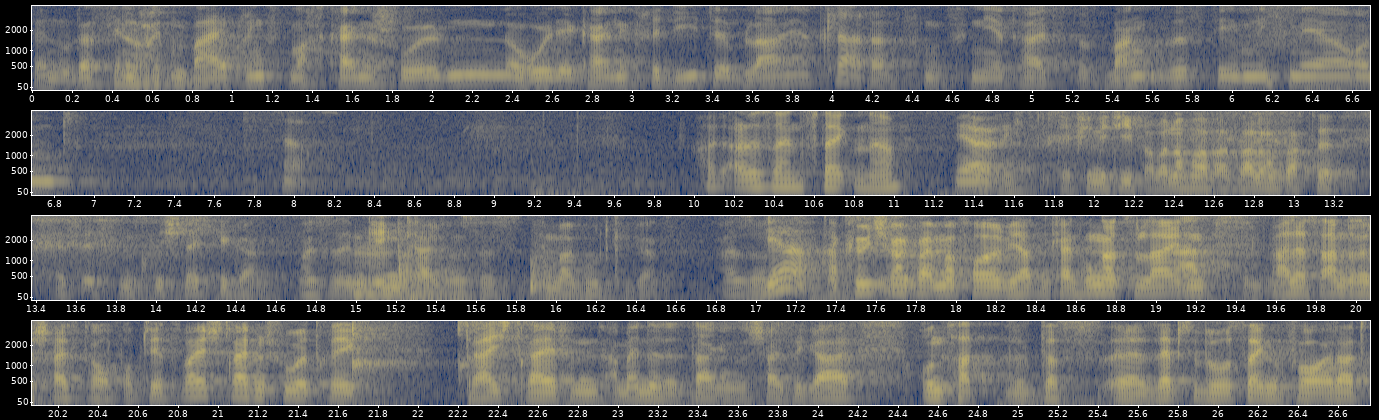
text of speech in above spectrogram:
wenn du das den Leuten beibringst, mach keine Schulden, hol dir keine Kredite, bla, ja klar, dann funktioniert halt das Bankensystem nicht mehr und ja, Hat alles seinen Zweck, ne? ja richtig. Definitiv, aber nochmal, was Wallon sagte, es ist uns nicht schlecht gegangen. Es ist Im Gegenteil, uns ist immer gut gegangen. Also Ja, der Kühlschrank war immer voll, wir hatten keinen Hunger zu leiden. Absolut. Alles andere, scheiß drauf. Ob du jetzt zwei Streifen Schuhe trägst, drei Streifen, am Ende des Tages ist es scheißegal. Uns hat das äh, Selbstbewusstsein gefordert,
